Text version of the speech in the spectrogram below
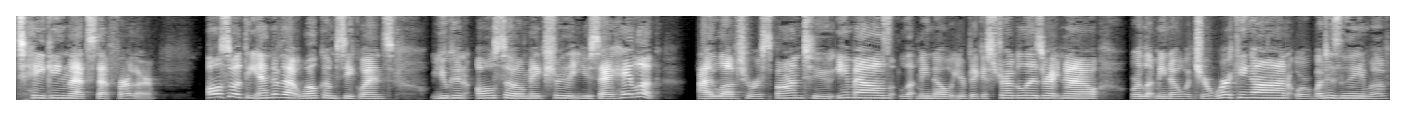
taking that step further. Also, at the end of that welcome sequence, you can also make sure that you say, Hey, look, I love to respond to emails. Let me know what your biggest struggle is right now, or let me know what you're working on, or what is the name of,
